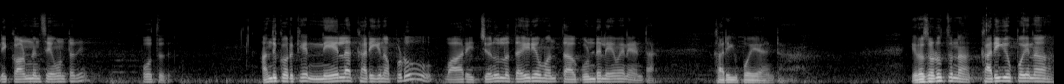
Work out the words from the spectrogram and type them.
నీ కాన్ఫిడెన్స్ ఏముంటుంది? పోతుంది. అందుకొరకే నేల కరిగినప్పుడు వారి జనుల ధైర్యం అంతా గుండెలు ఏమైనాయంట? కరిగిపోయాయంట. ఈరోజు అడుగుతున్నా కరిగిపోయిన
